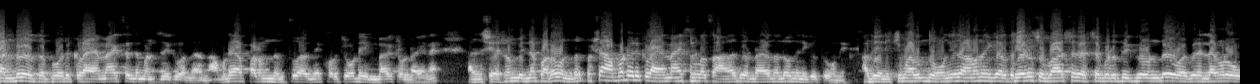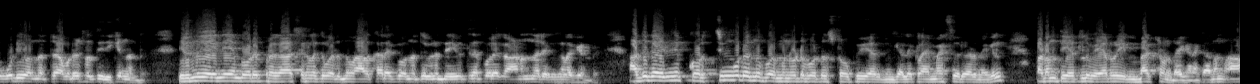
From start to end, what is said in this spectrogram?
കണ്ടു തീർത്തപ്പോൾ ഒരു ക്ലൈമാക്സ് എന്റെ മനസ്സിലേക്ക് വന്നായിരുന്നു. അവിടെ ആ പടം നിർത്തുക നിർത്തുവായിരുന്നെങ്കിൽ കുറച്ചുകൂടെ ഇമ്പാക്ട് ഉണ്ടായേനെ. അതിനുശേഷം പിന്നെ പടമുണ്ട്. പക്ഷെ അവിടെ ഒരു ക്ലൈമാക്സ് ഉള്ള സാധ്യത ഉണ്ടായിരുന്നല്ലോ എന്ന് എനിക്ക് തോന്നി. അത് എനിക്ക് മാത്രം തോന്നിയതാണോ എനിക്ക് അറിയാം. സുഭാഷ് രക്ഷപ്പെടുത്തിക്കൊണ്ട് ഇവരെല്ലാം കൂടെ ഓടി വന്നിട്ട് അവിടെ ഒരു സ്ഥലത്ത് ഇരിക്കുന്നുണ്ട്. ഇരുന്ന് കഴിഞ്ഞ് കഴിയുമ്പോൾ അവിടെ പ്രകാശങ്ങളൊക്കെ വരുന്നു. ആൾക്കാരൊക്കെ വന്നിട്ട് ഇവരെ ദൈവത്തിനെ പോലെ കാണുന്ന രംഗങ്ങളൊക്കെ ഉണ്ട്. അത് കഴിഞ്ഞ് കുറച്ചും കൂടെ ഒന്ന് മുന്നോട്ട് പോയിട്ട് സ്റ്റോപ്പ് ചെയ്യുമായിരുന്നെങ്കിൽ അല്ലെങ്കിൽ ക്ലൈമാക്സ് വരുമായിരുന്നെങ്കിൽ പടം തിയേറ്ററിൽ വേറൊരു ഇമ്പാക്ട് ഉണ്ടായിരിക്കണം. കാരണം ആ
